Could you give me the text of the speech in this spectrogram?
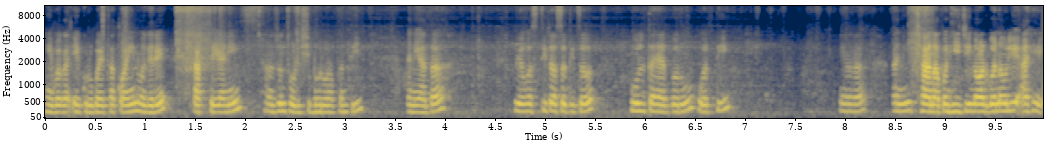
हे बघा एक रुपयाचा कॉईन वगैरे टाकते आणि अजून थोडीशी भरू आपण ती. आणि आता व्यवस्थित असं तिचं फूल तयार करू वरती. हे बघा आणि छान आपण ही जी नॉट बनवली आहे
